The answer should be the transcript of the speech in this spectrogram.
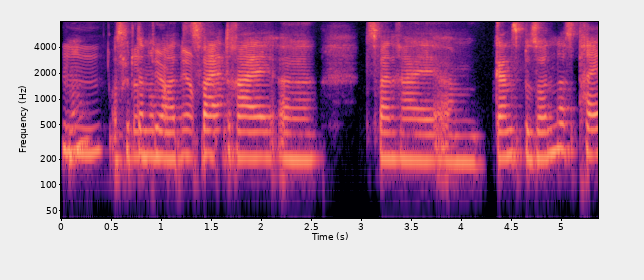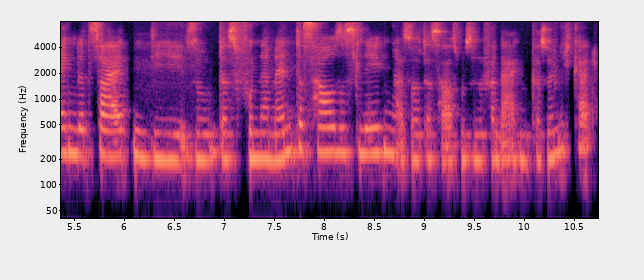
Ne? Mhm, es gibt dann nochmal ja, ja. zwei, drei äh, zwei, drei ähm, ganz besonders prägende Zeiten, die so das Fundament des Hauses legen, also das Haus im Sinne von der eigenen Persönlichkeit.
